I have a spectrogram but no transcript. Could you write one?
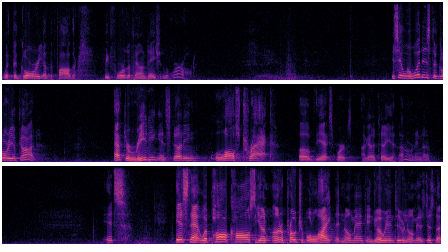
with the glory of the Father before the foundation of the world. You say, well, what is the glory of God? After reading and studying, lost track of the experts, I got to tell you, I don't really know. It's, it's that what Paul calls the un- unapproachable light that no man can go into. No it's just a,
